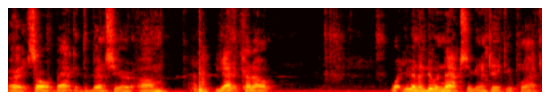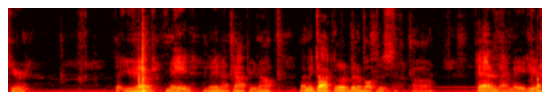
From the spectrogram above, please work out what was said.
All right, so back at the bench here, um, you got it cut out. What you're going to do next, you're going to take your plaque here that you have made and lay it on top here. Now, let me talk a little bit about this uh, pattern I made here.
